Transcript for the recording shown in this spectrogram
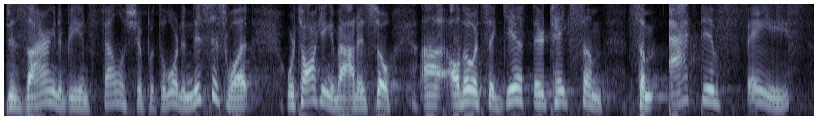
desiring to be in fellowship with the Lord. And this is what we're talking about. And so, uh, although it's a gift, there takes some, some active faith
